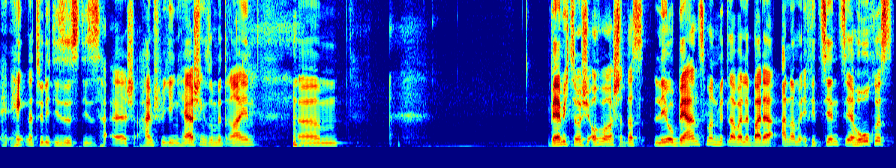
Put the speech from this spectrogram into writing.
hängt natürlich dieses, dieses äh, Heimspiel gegen Hersching so mit rein. ähm, Wer mich zum Beispiel auch überrascht hat, dass Leo Bernsmann mittlerweile bei der Annahmeeffizienz sehr hoch ist.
